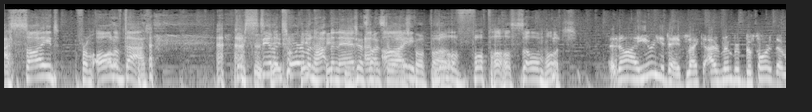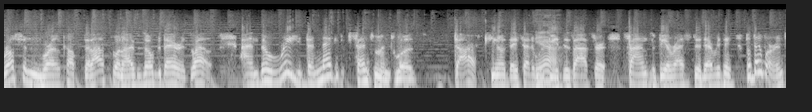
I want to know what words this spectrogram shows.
aside from all of that. There's still a tournament happening, He Ed, just and wants to watch I football. love football so much. no, I hear you, Dave. Like I remember before the Russian World Cup, the last one, I was over there as well, and the really the negative sentiment was dark. You know, they said it would Yeah. be a disaster, fans would be arrested, everything, but they weren't,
